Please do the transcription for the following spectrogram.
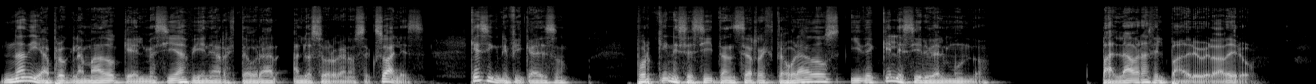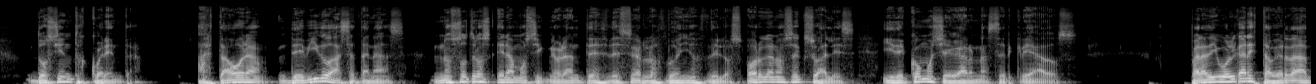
nadie ha proclamado que el Mesías viene a restaurar a los órganos sexuales. ¿Qué significa eso? ¿Por qué necesitan ser restaurados y de qué les sirve al mundo? Palabras del Padre verdadero. 240. Hasta ahora, debido a Satanás, nosotros éramos ignorantes de ser los dueños de los órganos sexuales y de cómo llegaron a ser creados. Para divulgar esta verdad,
